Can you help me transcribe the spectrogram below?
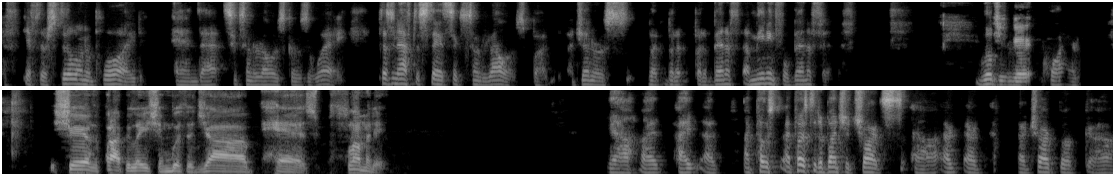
if if they're still unemployed and that six hundred dollars goes away. It doesn't have to stay at six hundred dollars, but a generous, but but a, but a benefit, a meaningful benefit will be Share- required. The share of the population with a job has plummeted. Yeah, I I I, I post I posted a bunch of charts. Uh, our, our our chart book uh,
